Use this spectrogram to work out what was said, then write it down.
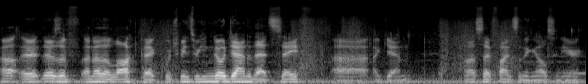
Oh, there, there's a, another lockpick, which means we can go down to that safe uh, again. Unless I find something else in here.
